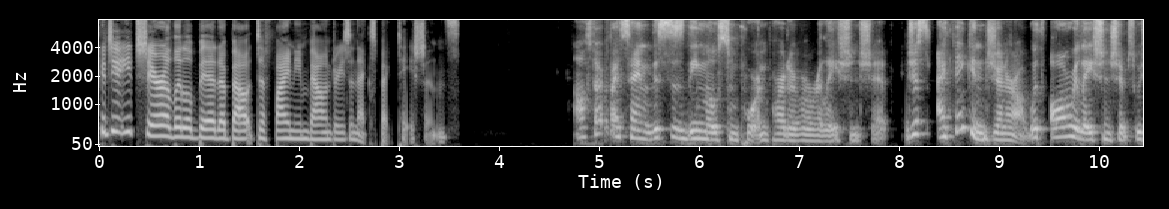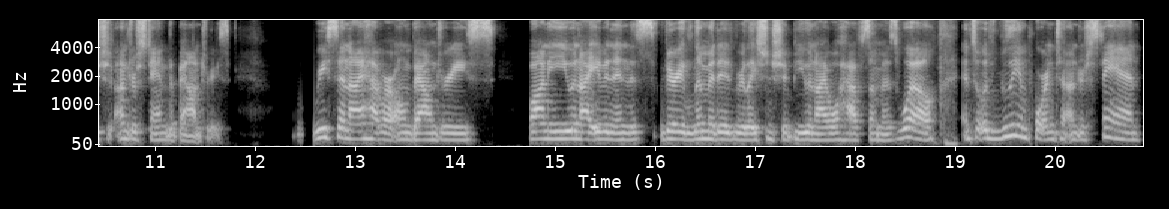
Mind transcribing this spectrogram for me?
could you each share a little bit about defining boundaries and expectations? I'll start by saying this is the most important part of a relationship. Just, I think in general, with all relationships, we should understand the boundaries. Resa and I have our own boundaries. Bonni, you and I, even in this very limited relationship, you and I will have some as well. And so it's really important to understand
